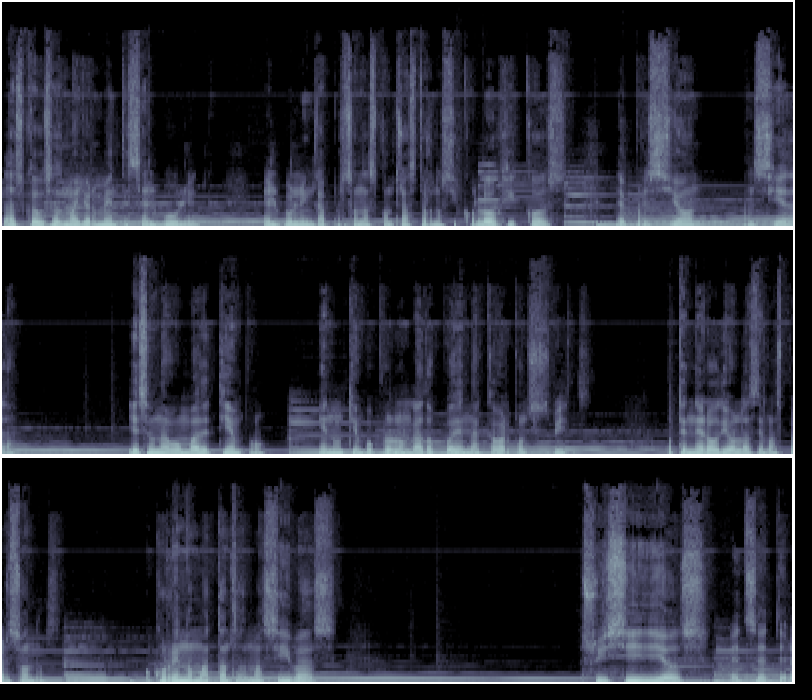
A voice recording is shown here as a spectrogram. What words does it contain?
Las causas mayormente es el bullying, el bullying a personas con trastornos psicológicos, depresión, ansiedad. Y es una bomba de tiempo, y en un tiempo prolongado pueden acabar con sus vidas, o tener odio a las demás personas, ocurriendo matanzas masivas, suicidios, etc.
